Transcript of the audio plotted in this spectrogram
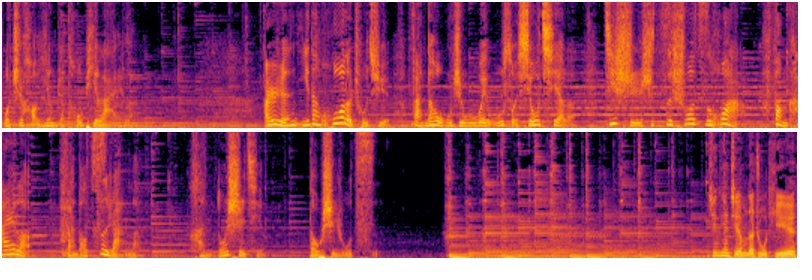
我只好硬着头皮来了。而人一旦豁了出去，反倒无知无畏、无所羞怯了。即使是自说自话，放开了，反倒自然了。很多事情都是如此。今天节目的主题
